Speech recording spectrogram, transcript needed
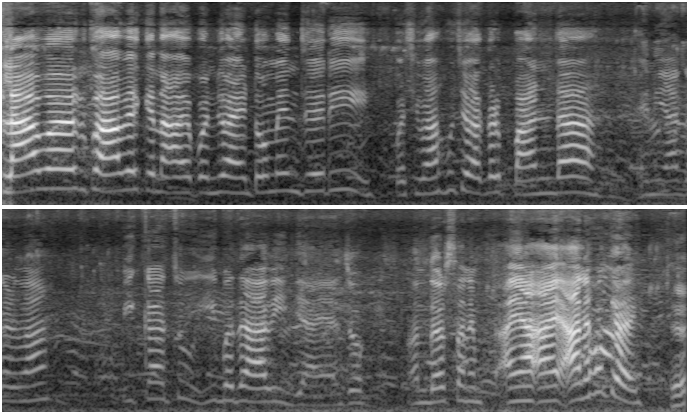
ફ્લાવર તો આવે કે ના આવે પણ જો અહીં ટોમ એન્ડ જેરી પછી વાં શું છે? આગળ પાંડા એની આગળ વાં પિકાચુ એ બધા આવી ગયા અહીંયા જો. અને સને અહીંયા આ- આને શું કહેવાય? હે?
